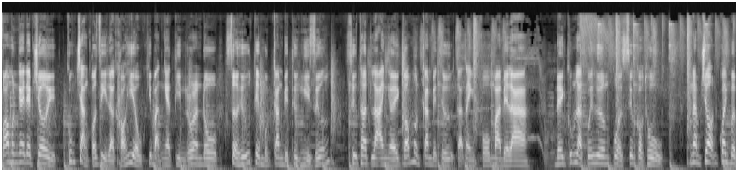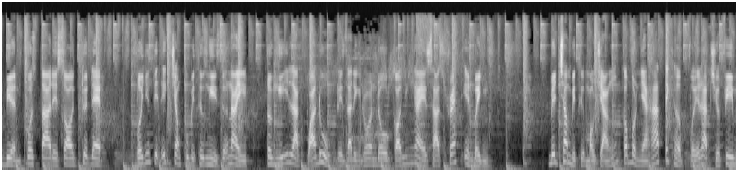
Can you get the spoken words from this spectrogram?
Vào một ngày đẹp trời, cũng chẳng có gì là khó hiểu khi bạn nghe tin Ronaldo sở hữu thêm một căn biệt thự nghỉ dưỡng. Sự thật là anh ấy có một căn biệt thự tại thành phố Marbella. Đây cũng là quê hương của siêu cầu thủ, nằm trọn quanh bờ biển Costa del Sol tuyệt đẹp. Với những tiện ích trong khu biệt thự nghỉ dưỡng này, tôi nghĩ là quá đủ để gia đình Ronaldo có những ngày xả stress yên bình. Bên trong biệt thự màu trắng có một nhà hát tích hợp với rạp chiếu phim,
